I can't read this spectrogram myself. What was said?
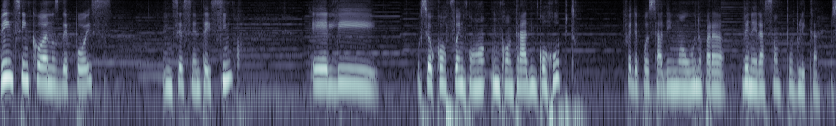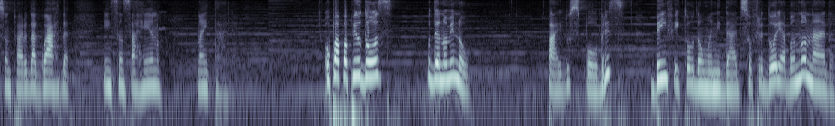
25 anos depois, em 65, ele o seu corpo foi encontrado incorrupto, foi depositado em uma urna para veneração pública no Santuário da Guarda, em San Sarreno, na Itália. O Papa Pio XII o denominou Pai dos pobres, benfeitor da humanidade sofredora e abandonada.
